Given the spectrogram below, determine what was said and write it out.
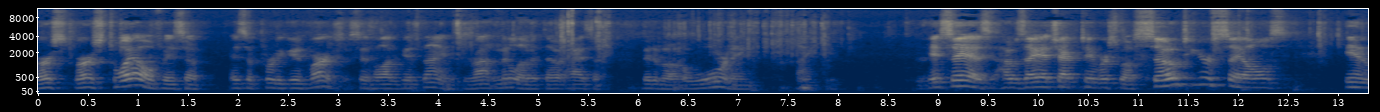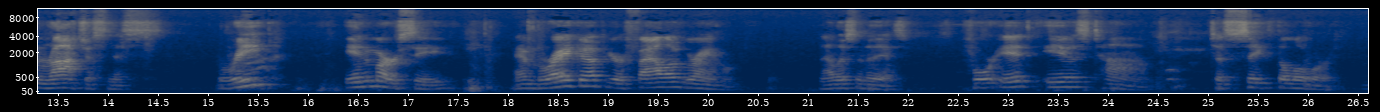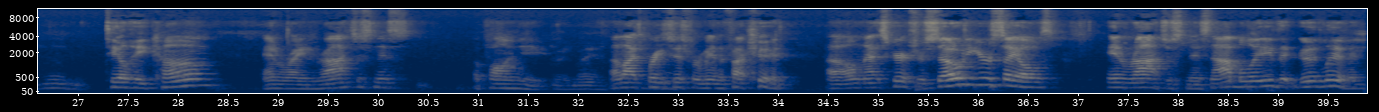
verse verse 12 is a is a pretty good verse. It says a lot of good things. Right in the middle of it, though, it has a bit of a, a warning. Thank you. It says, Hosea chapter 10, verse 12, Sow to yourselves in righteousness, reap in mercy, and break up your fallow ground. Now listen to this. For it is time to seek the Lord till he come and rain righteousness upon you. Amen. I'd like to preach just for a minute if I could uh, on that scripture. Sow to yourselves in righteousness. Now, I believe that good living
